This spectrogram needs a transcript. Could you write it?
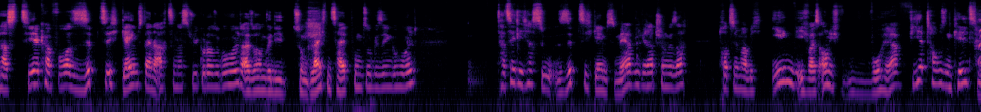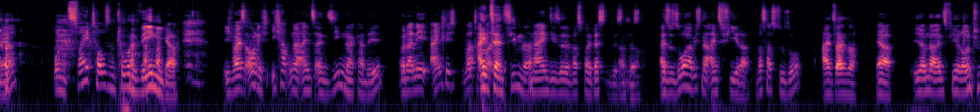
hast circa vor 70 Games deine 18er Streak oder so geholt. Also haben wir die zum gleichen Zeitpunkt so gesehen geholt. Tatsächlich hast du 70 Games mehr, wie gerade schon gesagt. Trotzdem habe ich irgendwie, ich weiß auch nicht woher, 4000 Kills mehr und 2000 Tode weniger. Ich weiß auch nicht. Ich habe eine 117er KD. Oder nee, eigentlich, warte. 117er? Nein, diese, was bei Bestenlisten Ach so. ist. Also so habe ich eine 1,4er. Was hast du so? 1-1er. Ja, ich habe eine 1,4er und du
